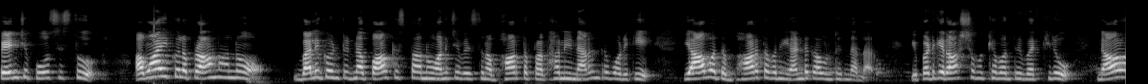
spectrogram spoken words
పెంచి పోషిస్తూ అమాయకుల ప్రాణాలను బలిగొంటున్న పాకిస్తాన్ను అణచివేస్తున్న భారత ప్రధాని నరేంద్ర మోడీకి యావత్ భారతవని అండగా ఉంటుందన్నారు. ఇప్పటికే రాష్ట్ర ముఖ్యమంత్రి వర్కిలు నారా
